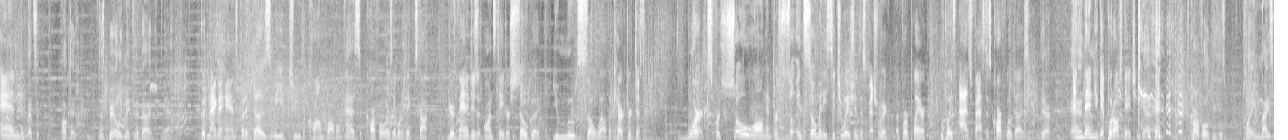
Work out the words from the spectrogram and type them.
and That's it. Okay, just barely making it back. yeah, good magnet hands, but it does lead to the Chrom problem as Karflo was able to take the stock. Your advantages on stage are so good. You move so well. The character just works for so long and for so in so many situations, especially for a player who plays as fast as Karflo does. Yeah. and, then you get put off stage. Yeah, and Karflo was playing nice,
